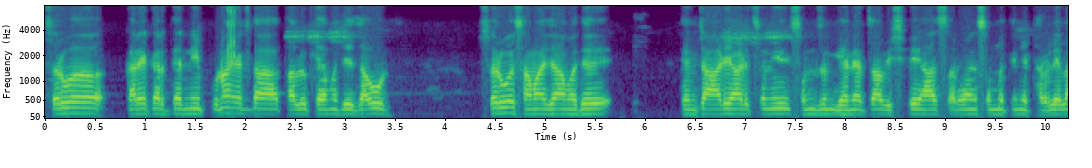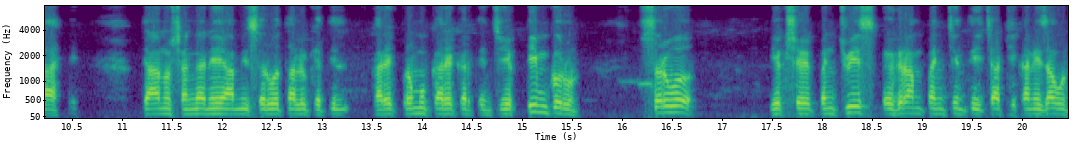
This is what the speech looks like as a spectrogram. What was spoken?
सर्व कार्यकर्त्यांनी पुन्हा एकदा तालुक्यामध्ये जाऊन सर्व समाजामध्ये त्यांच्या अडीअडचणी समजून घेण्याचा विषय आज सर्वांसंमतीने ठरलेला आहे. त्या अनुषंगाने आम्ही सर्व तालुक्यातील कार्य प्रमुख कार्यकर्त्यांची एक टीम करून सर्व एकशे पंचवीस ग्रामपंचायतीच्या ठिकाणी जाऊन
